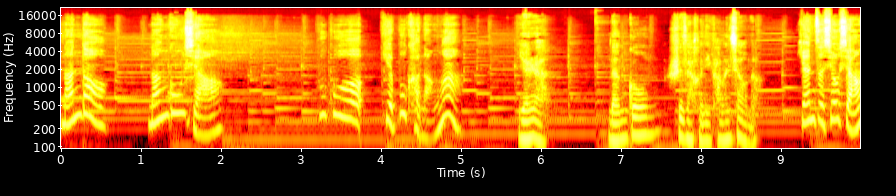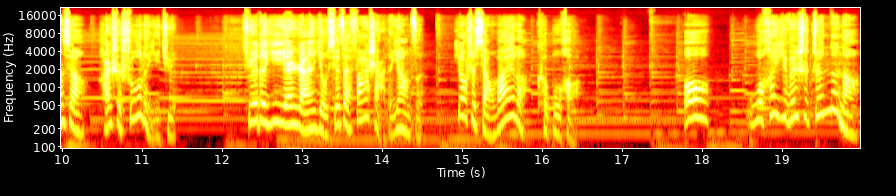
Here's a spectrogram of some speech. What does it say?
难道南宫想？不过也不可能啊。嫣然。南宫是在和你开玩笑呢。严子修想想，还是说了一句，觉得伊嫣然有些在发傻的样子，要是想歪了可不好。哦，我还以为是真的呢。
